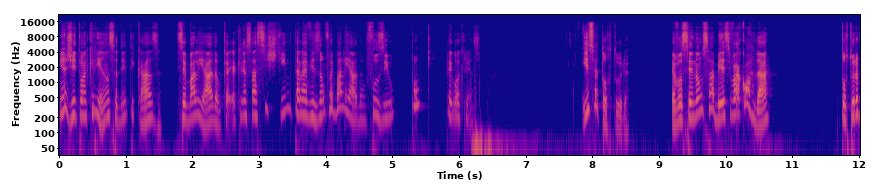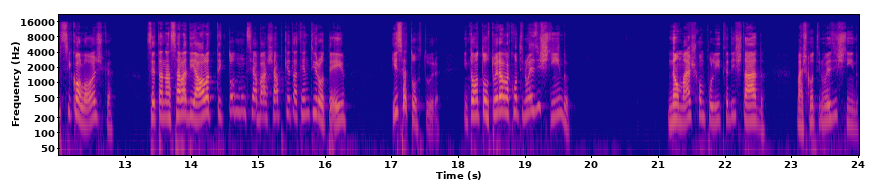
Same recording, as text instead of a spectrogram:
Minha gente, uma criança dentro de casa, ser baleada. A criança assistindo televisão foi baleada. Um fuzil, pum, pegou a criança. Isso é tortura. É você não saber se vai acordar. Tortura psicológica. Você tá na sala de aula, tem que todo mundo se abaixar porque tá tendo tiroteio. Isso é tortura. Então a tortura ela continua existindo. Não mais como política de Estado, mas continua existindo.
